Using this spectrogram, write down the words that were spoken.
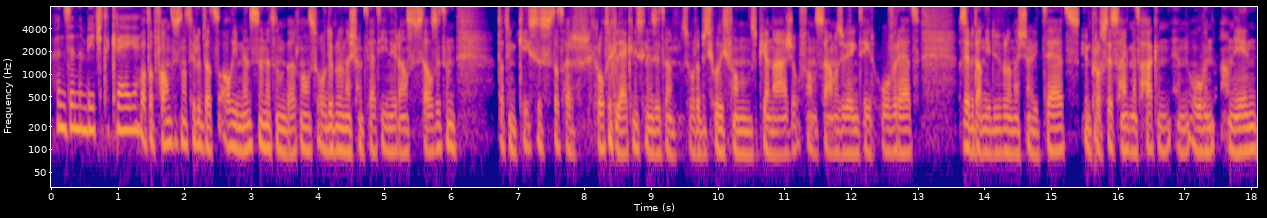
hun zin een beetje te krijgen. Wat opvallend is natuurlijk dat al die mensen met een buitenlandse of dubbele nationaliteit die in de Iraanse cel zitten, dat hun cases, dat er grote gelijkenissen in zitten. Ze worden beschuldigd van spionage of van samenzwering tegen de overheid. Ze hebben dan die dubbele nationaliteit. Hun proces hangt met hakken en ogen aaneen.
